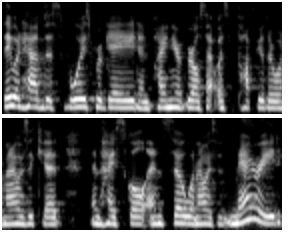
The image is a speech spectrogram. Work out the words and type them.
they would have this boys' brigade and pioneer girls that was popular when I was a kid in high school. And so when I was married,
